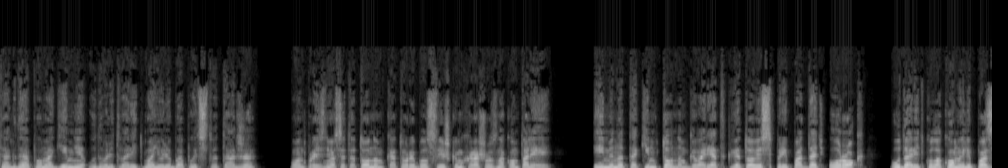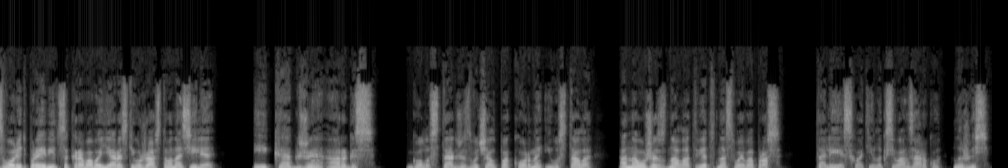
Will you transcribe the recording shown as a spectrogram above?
«Тогда помоги мне удовлетворить мое любопытство, Таджа». Он произнес это тоном, который был слишком хорошо знаком Талеи. Именно таким тоном говорят, готовясь преподать урок, ударить кулаком или позволить проявиться кровавой ярости ужасного насилия. «И как же, Аргас?» Голос Таджа звучал покорно и устало. Она уже знала ответ на свой вопрос. Талея схватила Ксиван за руку. «Ложись».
